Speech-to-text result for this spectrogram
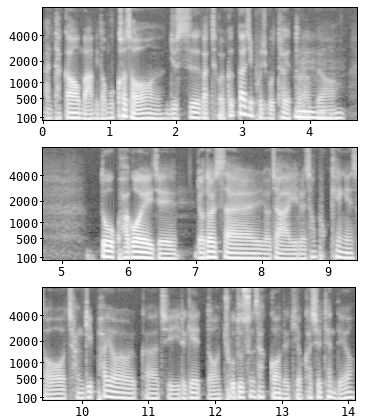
안타까운 마음이 너무 커서 뉴스 같은 걸 끝까지 보지 못하겠더라고요. 음. 또 과거에 이제 여덟 살 여자 아이를 성폭행해서 장기 파열까지 이르게 했던 조두순 사건을 기억하실 텐데요.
